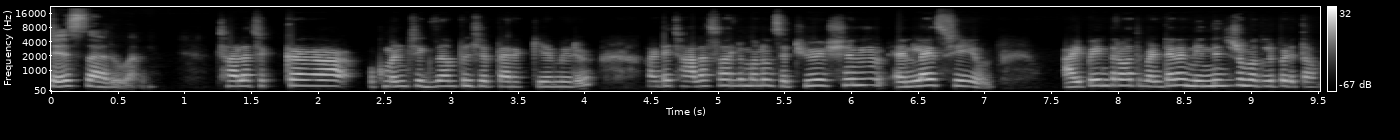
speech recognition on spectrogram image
చేస్తారు అని చాలా చక్కగా ఒక మంచి ఎగ్జాంపుల్ చెప్పారు అక్కయ్య మీరు. అంటే చాలా సార్లు మనం సిట్యుయేషన్ అనలైజ్ చేయం. అయిపోయిన తర్వాత వెంటనే నిందించడం మొదలుపెడతాం.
